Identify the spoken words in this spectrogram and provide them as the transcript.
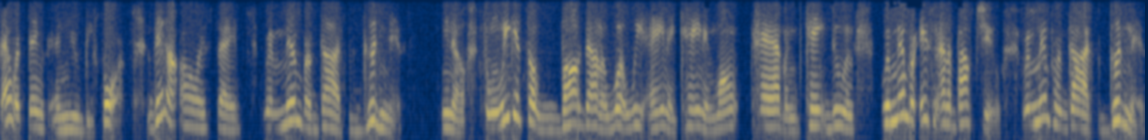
There were things in you before. Then I always say, remember God's goodness You know, so when we get so bogged down on what we ain't and can't and won't have and can't do, and remember, it's not about you. Remember God's goodness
